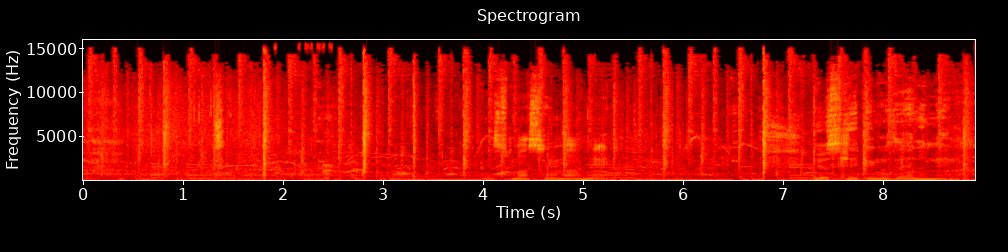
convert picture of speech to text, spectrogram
You're sleeping with the enemy.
